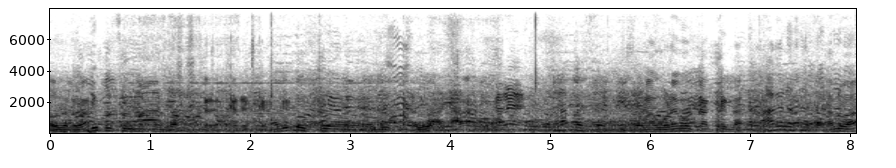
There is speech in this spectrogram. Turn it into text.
ಹೌದಲ್ವಾ? ದೀಪೋತ್ಸವ ಮಾಡ್ತಾರಲ್ಲ ಕರೆಕ್ಟ್ ಕರೆಕ್ಟ್ ಕರೆಕ್ಟ್. ಅದಕ್ಕೂ ಅಲ್ವಾ? ನಾವು ಒಳಗೆ ಹೋಗಕ್ಕಾಗ್ತಿಲ್ಲ ಆಗಲ್ಲ ಸರ್. ಅಲ್ವಾ?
